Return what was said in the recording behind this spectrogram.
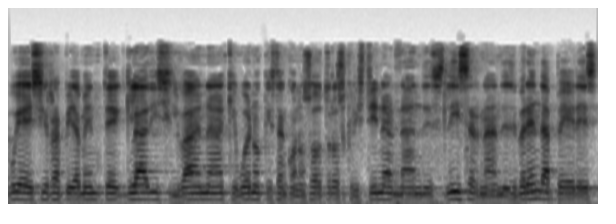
voy a decir rápidamente Gladys Silvana, qué bueno que están con nosotros. Cristina Hernández, Liz Hernández, Brenda Pérez,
